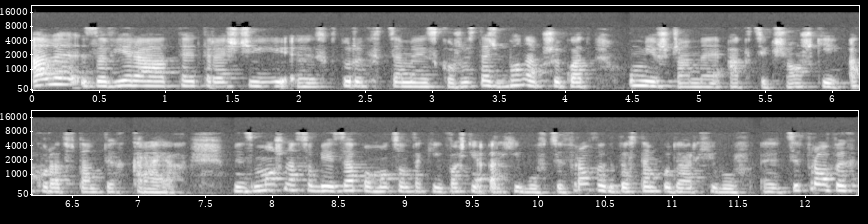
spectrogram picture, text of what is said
ale zawiera te treści, e, z których chcemy skorzystać, bo na przykład umieszczamy akcje książki akurat w tamtych krajach. Więc można sobie za pomocą takich właśnie archiwów cyfrowych, dostępu do archiwów e, cyfrowych,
